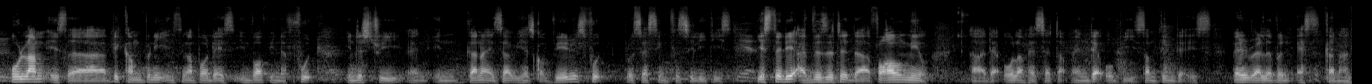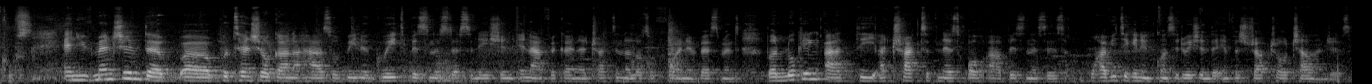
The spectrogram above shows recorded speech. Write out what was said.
Mm-hmm. Olam is a big company in Singapore that is involved in the food industry, and in Ghana itself, it has got various food processing facilities. Yes. Yesterday, I visited the flour mill uh, that Olam has set up, and that will be something that is very relevant as Ghana grows. And you've mentioned the uh, potential Ghana has of being a great business destination in Africa and attracting a lot of foreign investment. But looking at the attractiveness of our businesses, have you taken in consideration the infrastructural challenges?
